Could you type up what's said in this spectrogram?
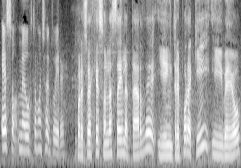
Eso me gusta mucho de Twitter. Por eso es que son las 6 de la tarde y entré por aquí y veo,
